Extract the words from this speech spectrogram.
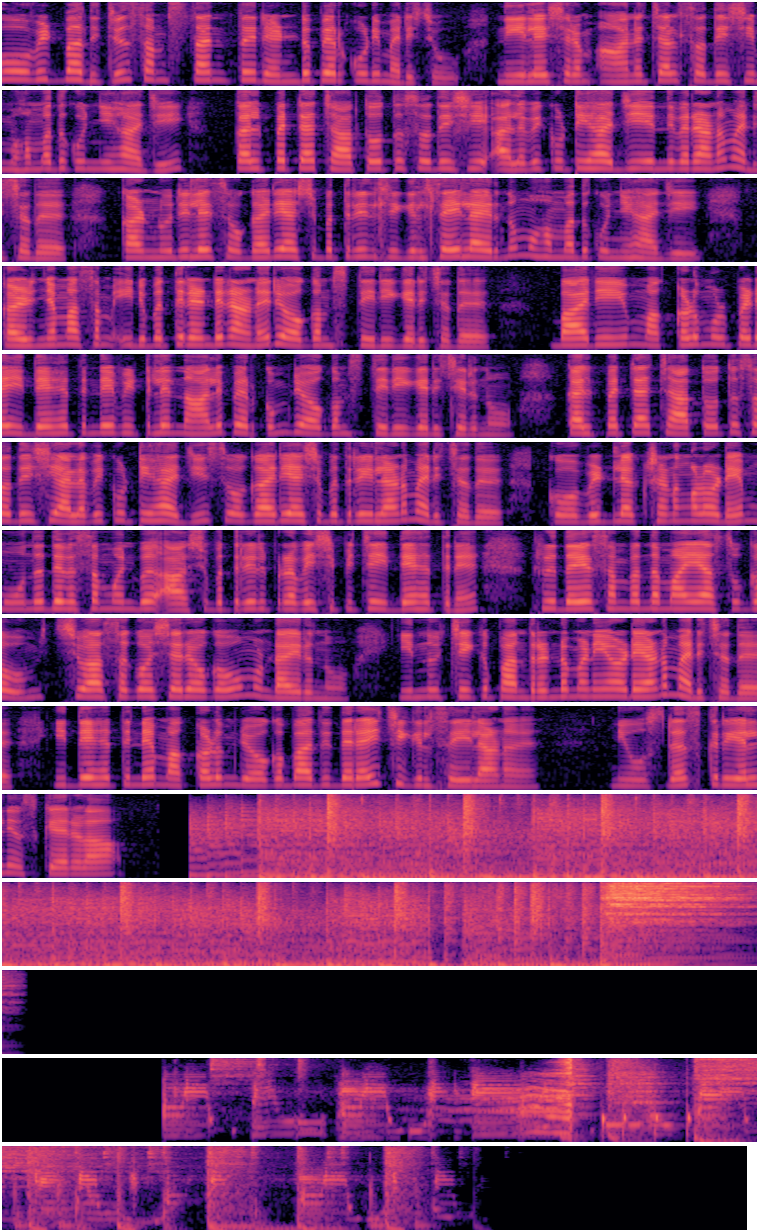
Covid ബാധിച്ച് സംസ്ഥാനത്ത് രണ്ടുപേർ കൂടി മരിച്ചു. നീലേശ്വരം ആനച്ചാൽ സ്വദേശി മുഹമ്മദ് കുഞ്ഞിഹാജി കൽപ്പറ്റ ചാത്തോത്ത് സ്വദേശി അലവിക്കുട്ടി ഹാജി എന്നിവരാണ് മരിച്ചത്. കണ്ണൂരിലെ സ്വകാര്യ ആശുപത്രിയിൽ ചികിത്സയിലായിരുന്നു മുഹമ്മദ് കുഞ്ഞിഹാജി. കഴിഞ്ഞ മാസം ഇരുപത്തിരണ്ടിനാണ് രോഗം സ്ഥിരീകരിച്ചത്. ഭാര്യയും മക്കളും ഉൾപ്പെടെ ഇദ്ദേഹത്തിന്റെ വീട്ടിലെ നാലു പേർക്കും രോഗം സ്ഥിരീകരിച്ചിരുന്നു. കൽപ്പറ്റ ചാത്തോത്ത് സ്വദേശി അലവിക്കുട്ടി ഹാജി സ്വകാര്യ ആശുപത്രിയിലാണ് മരിച്ചത്. കോവിഡ് ലക്ഷണങ്ങളോടെ മൂന്ന് ദിവസം മുൻപ് ആശുപത്രിയിൽ പ്രവേശിപ്പിച്ച ഇദ്ദേഹത്തിന് ഹൃദയ സംബന്ധമായ അസുഖവും ശ്വാസകോശ രോഗവും ഉണ്ടായിരുന്നു. ഇന്നുച്ചയ്ക്ക് പന്ത്രണ്ട് മണിയോടെയാണ് മരിച്ചത്. ഇദ്ദേഹത്തിന്റെ മക്കളും രോഗബാധിതരായി ചികിത്സയിലാണ്. News desk real news Kerala.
